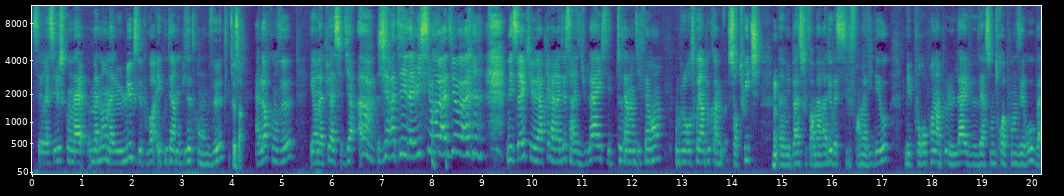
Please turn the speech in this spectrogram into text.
C'est vrai, c'est juste qu'on a, maintenant on a le luxe de pouvoir écouter un épisode quand on veut, C'est ça. alors qu'on veut, et on a pu à se dire, ah, j'ai raté la mission radio. Mais c'est vrai que après la radio, ça reste du live, c'est totalement différent. On peut le retrouver un peu comme sur Twitch, Mm. euh, mais pas sous format radio, parce que c'est sous format vidéo. Mais pour reprendre un peu le live version 3.0, bah,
